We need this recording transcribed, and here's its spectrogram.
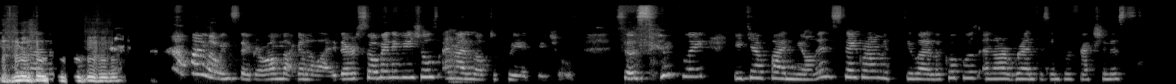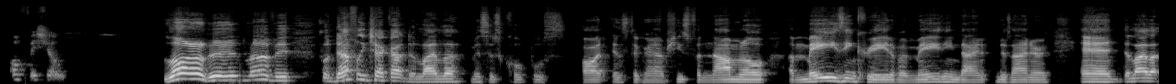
I love Instagram. I'm not gonna lie. There are so many visuals, and I love to create visuals. So simply, you can find me on Instagram. It's Dilayla Kopuz, and our brand is Imperfectionist Official. Love it, love it. So definitely check out Dilayla, Mrs. Kopuz on Instagram. She's phenomenal, amazing creative, amazing di- designer. And Dilayla,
